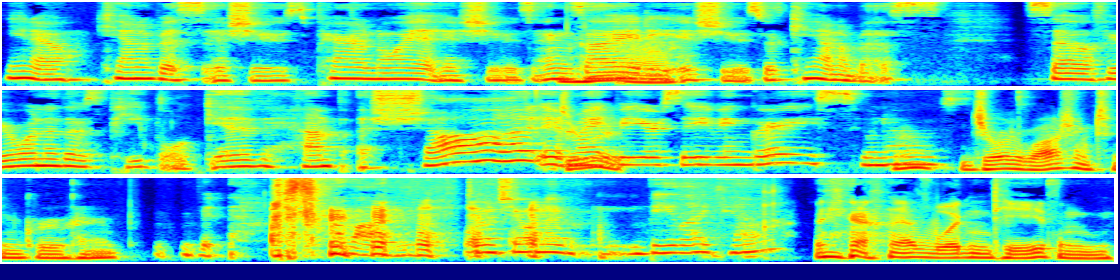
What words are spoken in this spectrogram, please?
you know, cannabis issues, paranoia issues, anxiety Yeah. issues with cannabis. So if you're one of those people, give hemp a shot. It Do might it. be your saving grace. Who Yeah. knows? George Washington grew hemp. But, come on. Don't you want to be like him? yeah, I have wooden teeth and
